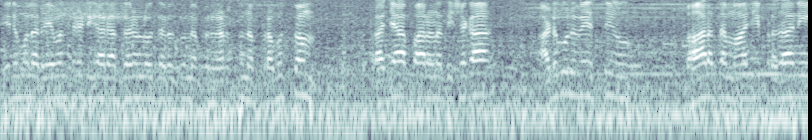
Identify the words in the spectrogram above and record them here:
తిరుమల రేవంత్ రెడ్డి గారి ఆధ్వర్యంలో జరుగుతున్న నడుస్తున్న ప్రభుత్వం ప్రజాపాలన దిశగా అడుగులు వేస్తూ భారత మాజీ ప్రధాని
